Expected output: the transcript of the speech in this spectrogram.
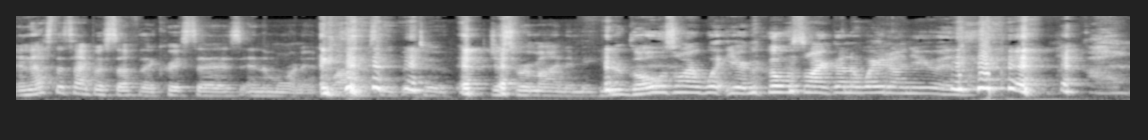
And that's the type of stuff that Chris says in the morning while I'm sleeping too. Just reminding me, your goals aren't what your goals aren't going to wait on you. And oh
